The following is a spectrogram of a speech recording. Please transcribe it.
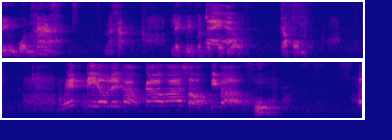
วิ่งบนห้านะครับ เลขวิ่งเพิ่นจะตัวเดียว ครับผม เม็ดเดียวเลยค่ะเก้าห้าสองพี่บ่าวโอ้เอ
